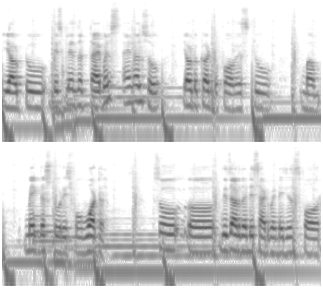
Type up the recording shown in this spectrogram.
you have to displace the tribals and also you have to cut the forest to um, make the storage for water so uh, these are the disadvantages for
